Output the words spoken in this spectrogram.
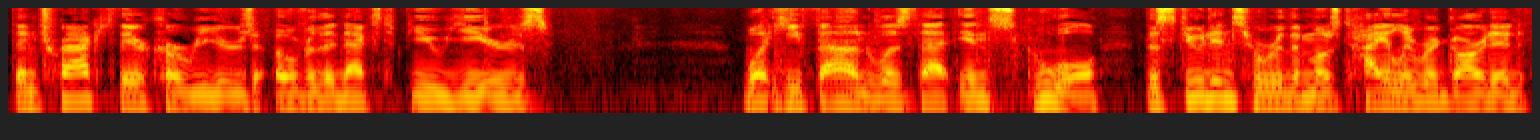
then tracked their careers over the next few years. What he found was that in school, the students who were the most highly regarded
